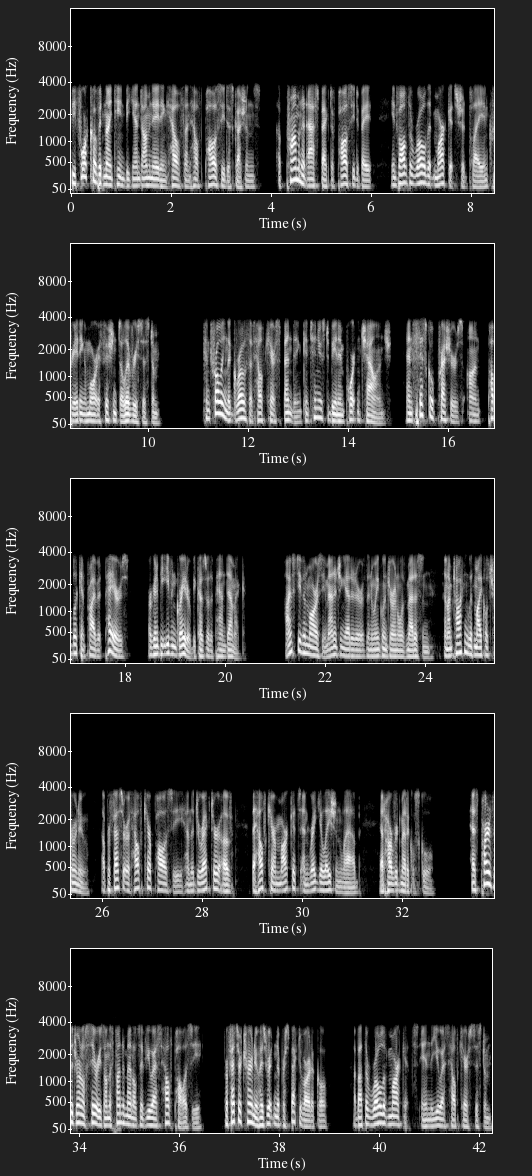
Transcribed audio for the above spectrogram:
Before COVID 19 began dominating health and health policy discussions, a prominent aspect of policy debate involved the role that markets should play in creating a more efficient delivery system. Controlling the growth of healthcare spending continues to be an important challenge, and fiscal pressures on public and private payers are going to be even greater because of the pandemic. I'm Stephen Morrissey, managing editor of the New England Journal of Medicine, and I'm talking with Michael Chernew, a professor of healthcare policy and the director of the Healthcare Markets and Regulation Lab at Harvard Medical School. As part of the journal series on the fundamentals of U.S. health policy, Professor Chernew has written a perspective article about the role of markets in the U.S. healthcare system.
